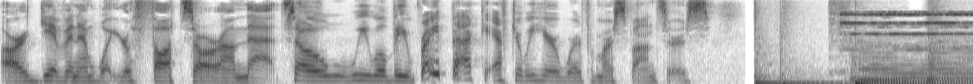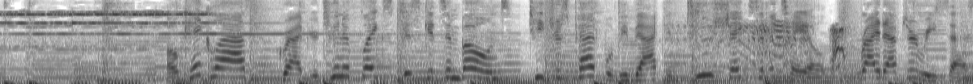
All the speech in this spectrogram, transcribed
are given and what your thoughts are on that. So we will be right back after we hear a word from our sponsors. Okay, class, grab your tuna flakes, biscuits, and bones. Teacher's Pet will be back in two shakes of a tail right after recess.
